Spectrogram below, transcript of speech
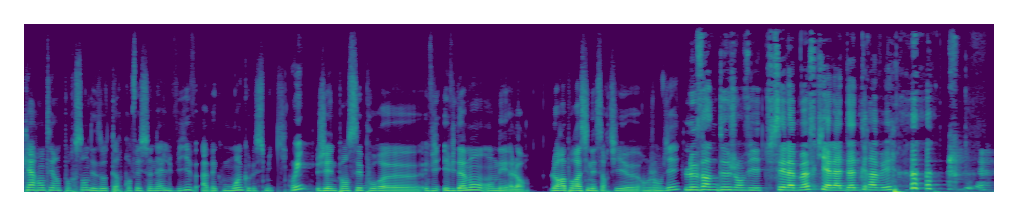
41% des auteurs professionnels vivent avec moins que le SMIC. Oui. J'ai une pensée pour... Euh, évidemment, on est... Alors, le rapport Racine est sorti euh, en janvier. Le 22 janvier. Tu sais, la meuf qui a la date gravée.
